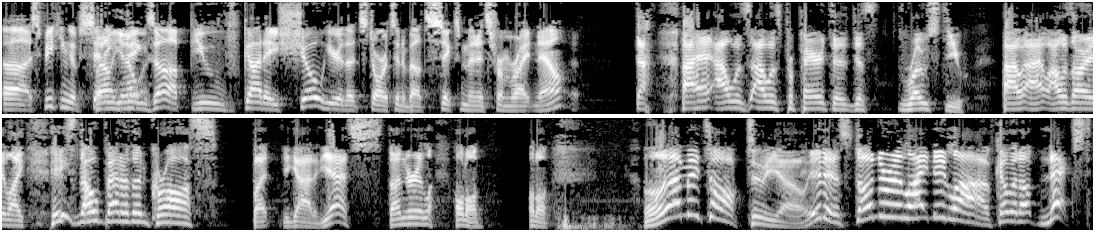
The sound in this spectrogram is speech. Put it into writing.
Uh, speaking of setting Well, you know things up, you've got a show here that starts in about six minutes from right now. I, I was I was prepared to just roast you. I, I, I was already like, he's no better than Cross. But you got it. Yes, Thunder and hold on, hold on. Let me talk to you. It is Thunder and Lightning Live coming up next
